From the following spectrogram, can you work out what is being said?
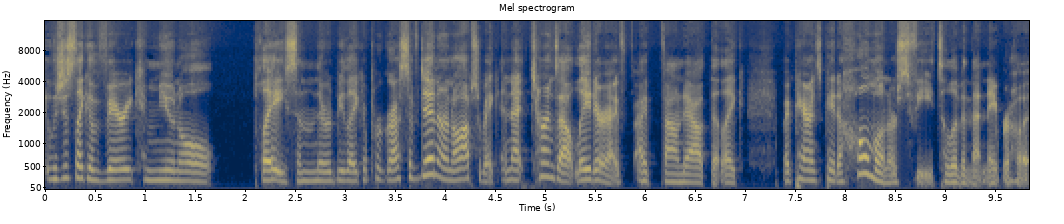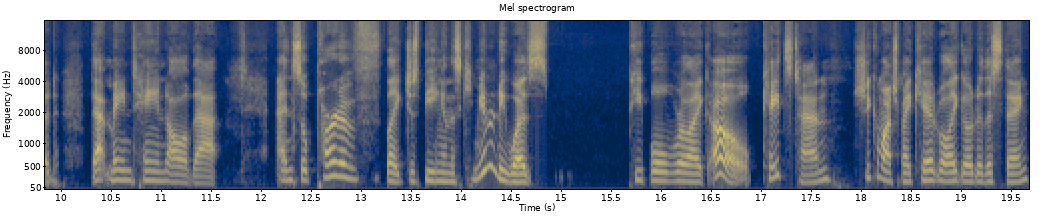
it was just like a very communal place and there would be like a progressive dinner and a lobster bake and that turns out later I, I found out that like my parents paid a homeowner's fee to live in that neighborhood that maintained all of that and so part of like just being in this community was people were like, oh, Kate's 10. She can watch my kid while I go to this thing.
